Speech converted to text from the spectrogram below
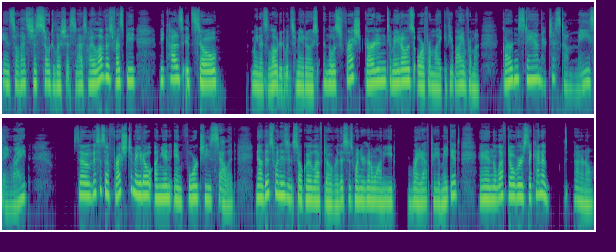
And so that's just so delicious. And that's why I love this recipe because it's so, I mean, it's loaded with tomatoes. And those fresh garden tomatoes, or from like if you buy them from a garden stand, they're just amazing, right? So this is a fresh tomato, onion, and four cheese salad. Now this one isn't so good leftover. This is one you're going to want to eat right after you make it. And the leftovers, they kind of, I don't know,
